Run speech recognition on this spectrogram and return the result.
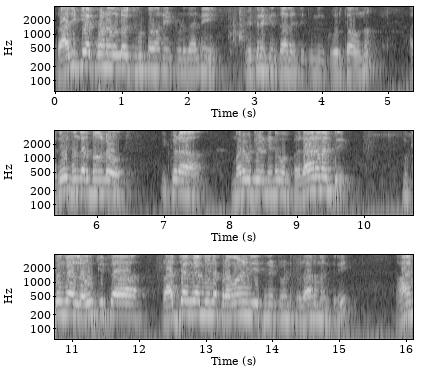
రాజకీయ కోణంలో చూడటం అనేటువంటి దాన్ని వ్యతిరేకించాలని చెప్పి మేము కోరుతా ఉన్నాం. అదే సందర్భంలో ఇక్కడ మరొకటి ఏంటంటే ఒక ప్రధానమంత్రి ముఖ్యంగా లౌకిక రాజ్యాంగం మీద ప్రమాణం చేసినటువంటి ప్రధానమంత్రి ఆయన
